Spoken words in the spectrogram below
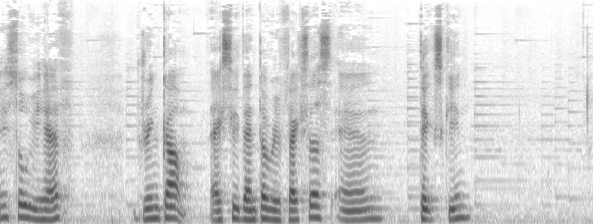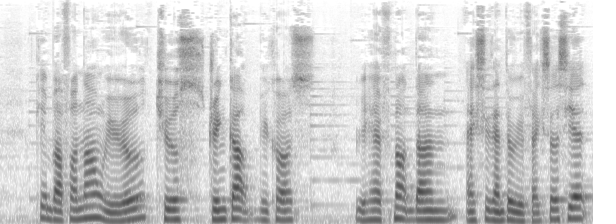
Okay, so we have drink up, accidental reflexes, and thick skin. Okay, but for now we will choose drink up because we have not done accidental reflexes yet.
